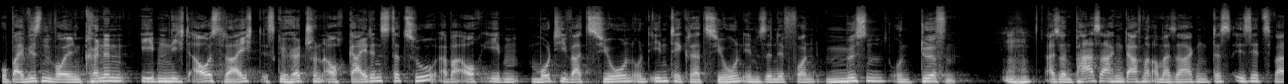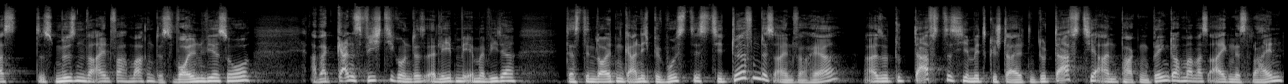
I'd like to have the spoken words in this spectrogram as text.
Wobei wissen wollen können eben nicht ausreicht. Es gehört schon auch Guidance dazu, aber auch eben Motivation und Integration im Sinne von müssen und dürfen. Mhm. Also ein paar Sachen darf man auch mal sagen, das ist jetzt was, das müssen wir einfach machen, das wollen wir so. Aber ganz wichtig, und das erleben wir immer wieder, dass den Leuten gar nicht bewusst ist, sie dürfen das einfach, ja. Also du darfst das hier mitgestalten, du darfst hier anpacken, bring doch mal was Eigenes rein.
